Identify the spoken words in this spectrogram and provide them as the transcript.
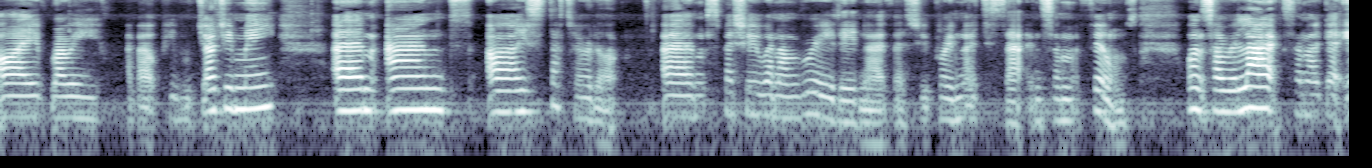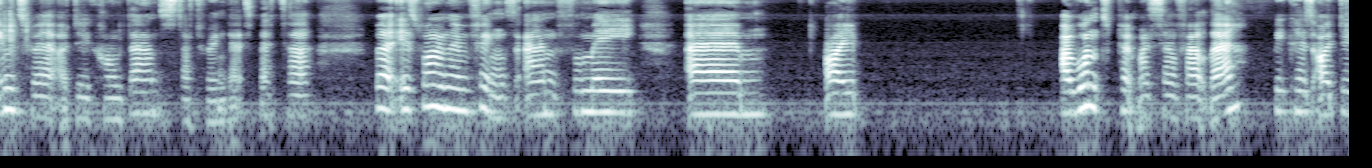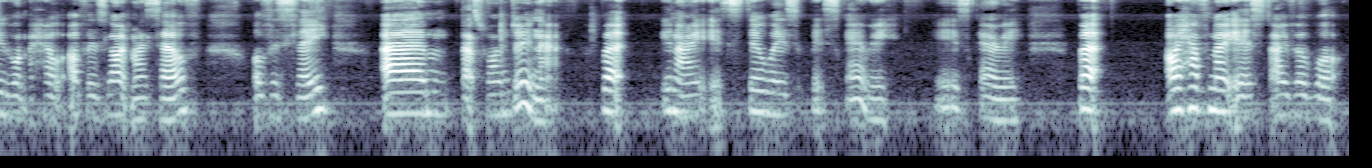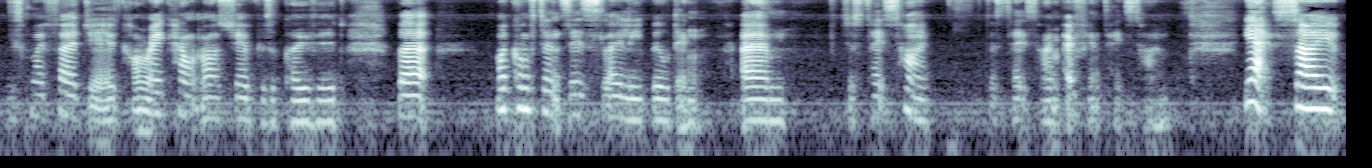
I worry about people judging me. Um, and I stutter a lot um, especially when I'm really nervous. You probably notice that in some films. Once I relax and I get into it, I do calm down, stuttering gets better. But it's one of them things, and for me, um, I I want to put myself out there because I do want to help others like myself, obviously. Um, that's why I'm doing that. But, you know, it still is a bit scary. It is scary. But I have noticed over what, this is my third year, can't really count last year because of COVID, but my confidence is slowly building. Um, just takes time. Just takes time. Everything takes time. Yeah, so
